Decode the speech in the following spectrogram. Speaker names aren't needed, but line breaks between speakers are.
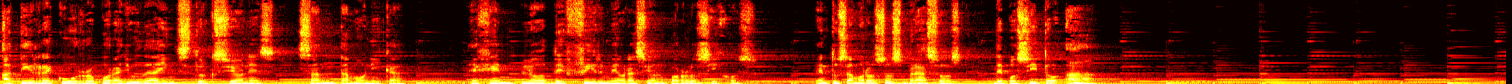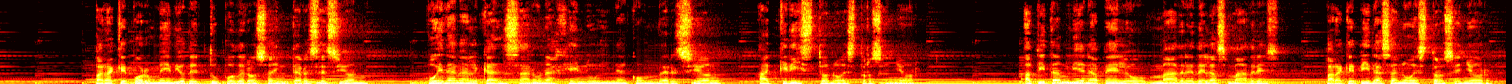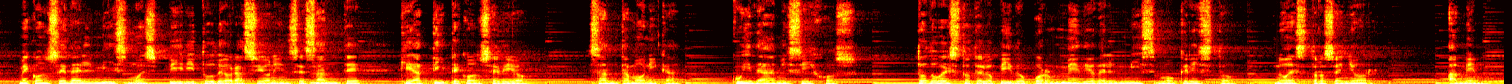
A ti recurro por ayuda e instrucciones, Santa Mónica, ejemplo de firme oración por los hijos. En tus amorosos brazos deposito a para que por medio de tu poderosa intercesión puedan alcanzar una genuina conversión a Cristo nuestro Señor. A ti también apelo, Madre de las Madres, para que pidas a nuestro Señor me conceda el mismo espíritu de oración incesante que a ti te concedió. Santa Mónica, cuida a mis hijos. Todo esto te lo pido por medio del mismo Cristo, nuestro Señor. Amén.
